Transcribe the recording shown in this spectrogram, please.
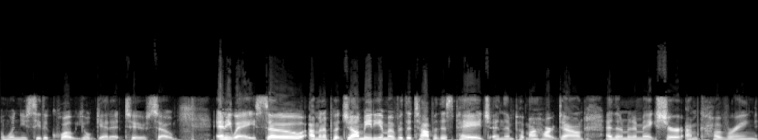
when you see the quote, you'll get it too. So, anyway, so I'm going to put gel medium over the top of this page and then put my heart down. And then I'm going to make sure I'm covering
